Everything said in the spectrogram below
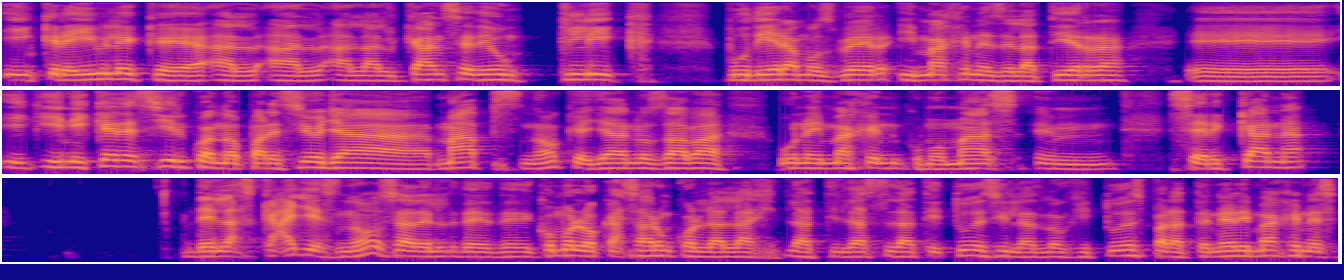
increíble que al, alcance de un clic pudiéramos ver imágenes de la Tierra. Eh, y, ni qué decir cuando apareció ya Maps, ¿no? Que ya nos daba una imagen como más em, cercana de las calles, ¿no? O sea, de, cómo lo casaron con las latitudes y las longitudes para tener imágenes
